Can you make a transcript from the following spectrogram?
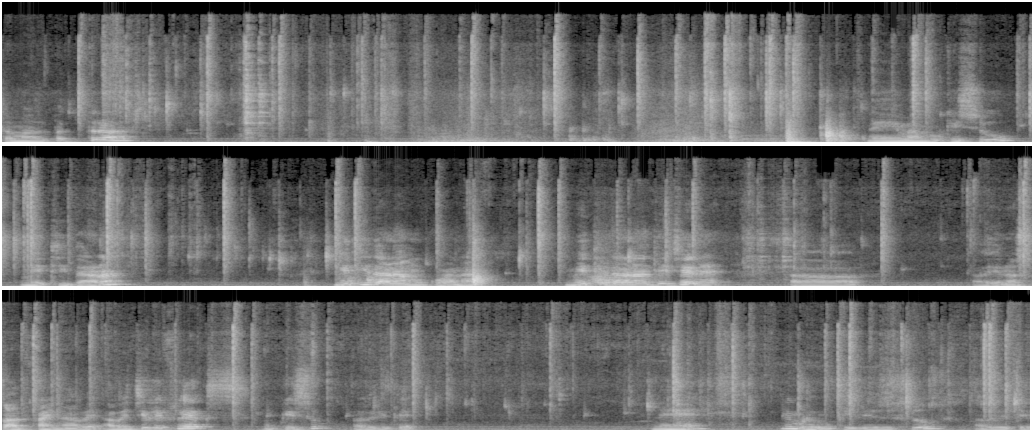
તમાલપત્ર, ને એમાં મૂકીશું મેથી દાણા. મેથી દાણા મૂકવાના. મેથી દાણાથી છે ને એનો સ્વાદ ફાઇન આવે. હવે ચીલી ફ્લેક્સ મૂકીશું. આવી રીતે ને લીમડો મૂકી દઈશું. આવી રીતે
